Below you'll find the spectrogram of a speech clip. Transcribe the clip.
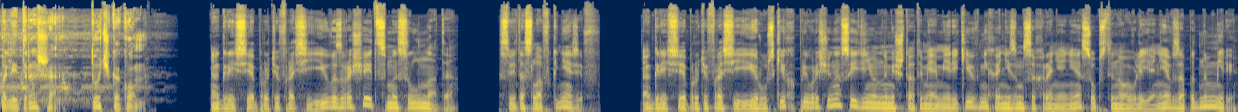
Политраша.ком Агрессия против России возвращает смысл НАТО. Святослав Князев. Агрессия против России и русских превращена Соединенными Штатами Америки в механизм сохранения собственного влияния в западном мире.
